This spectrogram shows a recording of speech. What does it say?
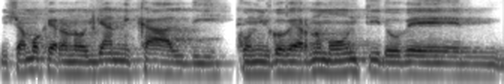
Diciamo che erano gli anni caldi con il governo Monti dove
